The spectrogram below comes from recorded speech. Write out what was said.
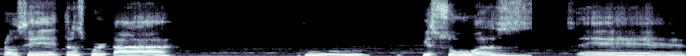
para você transportar tipo, pessoas, é,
